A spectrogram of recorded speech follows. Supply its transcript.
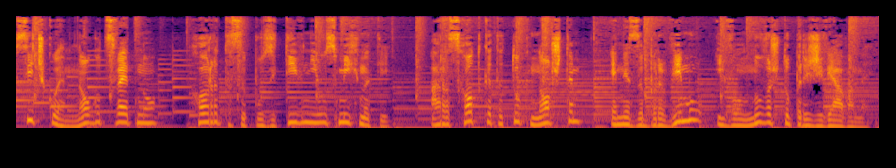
Всичко е много цветно, хората са позитивни и усмихнати, а разходката тук нощем е незабравимо и вълнуващо преживяване –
